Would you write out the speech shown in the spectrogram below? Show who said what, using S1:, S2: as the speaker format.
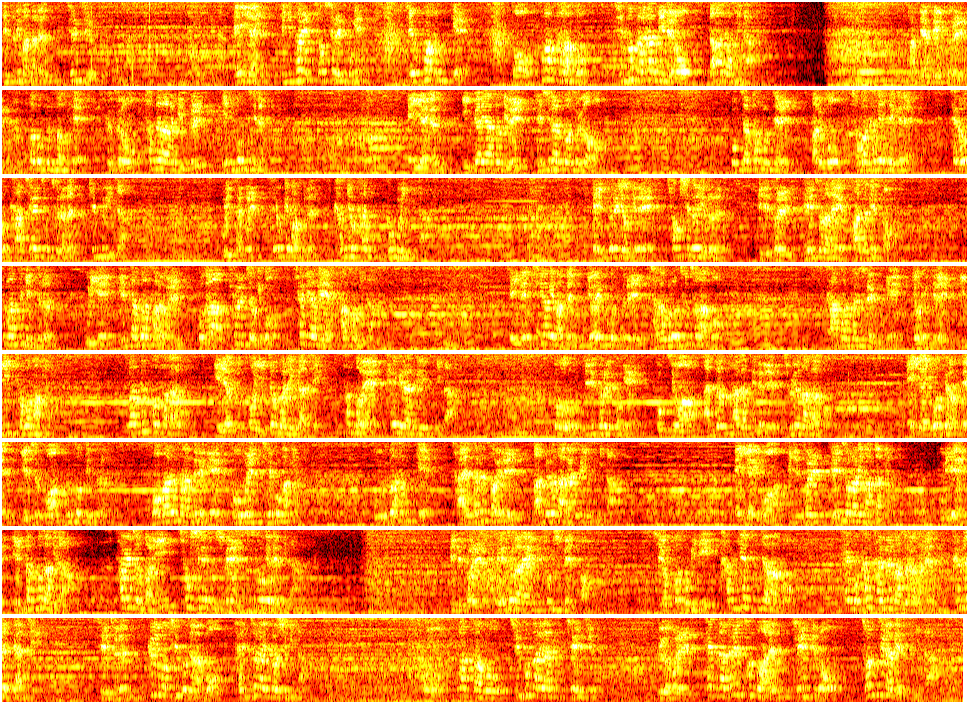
S1: 기술이 만나는 제주 AI 디지털 혁신을 통해 지역과 함께 더 스마트하고 지속 가능한 미래로 나아갑니다. 방대한 데이터를 학습하고 분석해 스스로 판단하는 기술 인공지능 AI는 인간의 하던 일을 대신하는 것을 넘어 복잡한 문제를 빠르고 정확하게 해결해 새로운 가치를 창출하는 기술이자 우리 삶을 새롭게 바꾸는 강력한 도구입니다. 데이터를 연결해 혁신을 이루는 디지털 대전환의 과정에서 스마트 기술은 우리의 일상과 산업을 보다 효율적이고 편리하게 바꿉니다. 개인의 취향에 맞는 여행 코스를 자동으로 추천하고 가상 현실을 통해 여행지를 미리 경험하며 스마트폰 하나로 예약부터 일정 관리까지 한 번에 해결할 수 있습니다. 또 디지털을 통해 복지와 안전 사각지대를 줄여나가고 AI와 결합된 예측과 분석 기술은 더 많은 사람들에게 도움을 제공하며 모두가 함께 잘 사는 사회를 만들어 나갈 수 있습니다. AI와 디지털 대전환이 만나며 우리의 일상뿐 아니라 사회 전반이 혁신의 중심에 서게 됩니다. 디지털 대전환의 중심에서 지역과 도민이 함께 성장하고 행복한 삶을 만들어가는 그날까지 제주는 끊임없이 도전하고 발전할 것입니다. 더 스마트하고 지속 가능한 제주 글로벌 스탠다드를 선도하는 제주로 전진하겠습니다.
